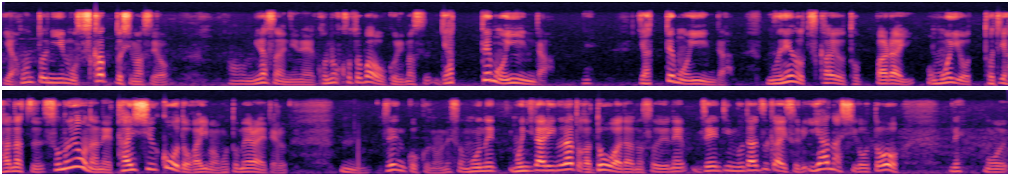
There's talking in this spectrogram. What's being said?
いや、本当にもうスカッとしますよ。皆さんにね、この言葉を送ります。やってもいいんだ。ね、やってもいいんだ。胸の使いを取っ払い、思いを解き放つ、そのようなね、大衆行動が今求められてる。うん、全国のね、そのモニタリングだとか、童話だの、そういうね、全員無駄遣いする嫌な仕事を、ね、もう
